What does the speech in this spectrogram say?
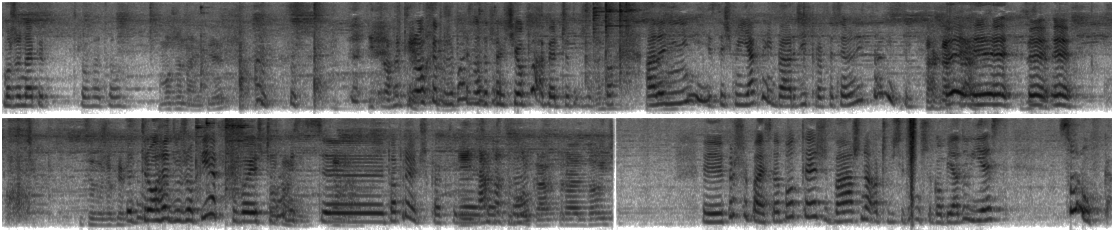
Może najpierw trochę to... może najpierw. I trochę pieprzu. Trochę, proszę Państwa, zacząłem się obawiać, czy to wszystko, ale nie, nie, nie, jesteśmy jak najbardziej profesjonalistami w tym. Tak, tak, E, tak. e, e, e, Co dużo pieprzu. Trochę dużo pieprzu, bo jeszcze tam Spokojnie, jest e, papryczka, która I jest tamta ostra. cebulka, która dojdzie Proszę Państwa, bo też ważna oczywiście do naszego obiadu jest surówka.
